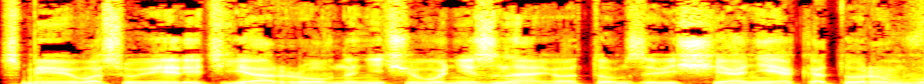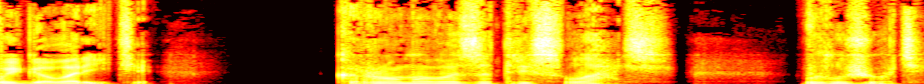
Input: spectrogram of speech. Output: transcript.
Смею вас уверить, я ровно ничего не знаю о том завещании, о котором вы говорите. Кромова затряслась. Вы лжете.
